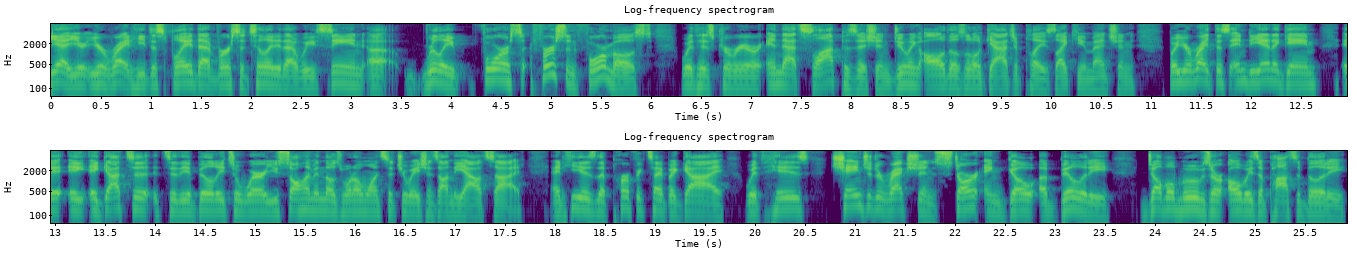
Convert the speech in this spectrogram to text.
yeah, you're you're right. He displayed that versatility that we've seen uh, really first first and foremost with his career in that slot position, doing all those little gadget plays like you mentioned. But you're right. This Indiana game, it, it, it got to to the ability to where you saw him in those one on one situations on the outside, and he is the perfect type of guy with his change of direction, start and go ability double moves are always a possibility.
